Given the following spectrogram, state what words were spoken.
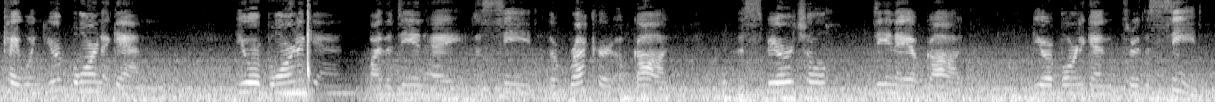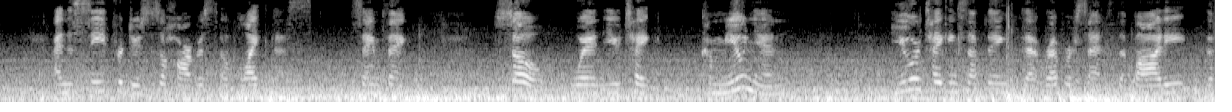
okay, when you're born again, you are born again by the DNA, the seed, the record of God, the spiritual DNA of God. You are born again through the seed. And the seed produces a harvest of likeness. Same thing. So when you take communion, you are taking something that represents the body, the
